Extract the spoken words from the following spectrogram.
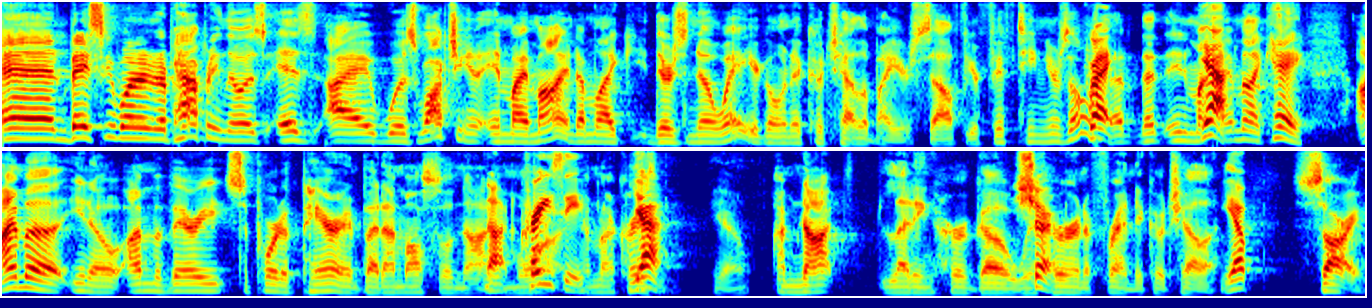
And basically, what ended up happening though is, as I was watching it in my mind, I'm like, "There's no way you're going to Coachella by yourself. You're 15 years old." Right. That, that in my, Yeah. I'm like, "Hey, I'm a, you know, I'm a very supportive parent, but I'm also not Not crazy. I'm not crazy. Yeah. You know, I'm not letting her go with Sure. her and a friend to Coachella. Yep. Sorry.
